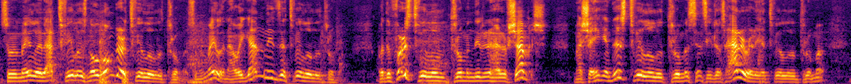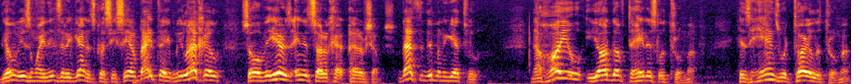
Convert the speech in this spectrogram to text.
so Mimela, that tefillah is no longer a tefillah letruma. So Mimela, now again needs a tefillah letruma. But the first tefillah letruma needed a of shemesh. Mashaik in this tefillah truma, since he just had already a tefillah truma, the only reason why he needs it again is because he said daite milechel. So over here is enit sarach herav shamash. That's the dimon get tefillah. Now hoyu yodov tehedes l'truma, his hands were torah l'truma,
